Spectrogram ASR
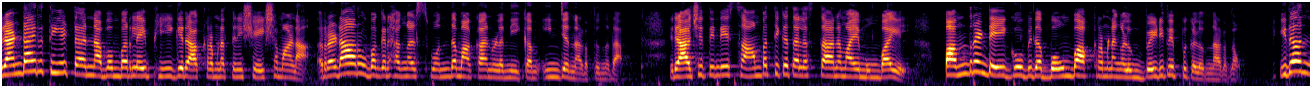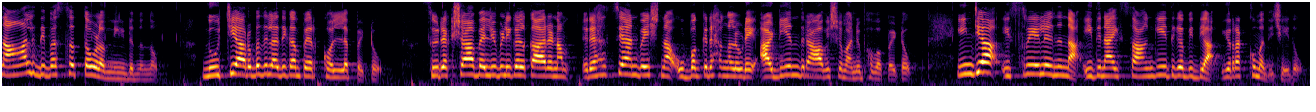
രണ്ടായിരത്തി എട്ട് നവംബറിലെ ഭീകരാക്രമണത്തിന് ശേഷമാണ് റഡാർ ഉപഗ്രഹങ്ങൾ സ്വന്തമാക്കാനുള്ള നീക്കം ഇന്ത്യ നടത്തുന്നത്. രാജ്യത്തിന്റെ സാമ്പത്തിക തലസ്ഥാനമായ മുംബൈയിൽ പന്ത്രണ്ട് ഏകോപിത ബോംബാക്രമണങ്ങളും വെടിവെപ്പുകളും നടന്നു. ഇത് നാല് ദിവസത്തോളം നീണ്ടുനിന്നു നൂറ്റി അറുപതിലധികം പേർ കൊല്ലപ്പെട്ടു. സുരക്ഷാ വെല്ലുവിളികൾ കാരണം രഹസ്യാന്വേഷണ ഉപഗ്രഹങ്ങളുടെ അടിയന്തര ആവശ്യം അനുഭവപ്പെട്ടു. ഇന്ത്യ ഇസ്രയേലിൽ നിന്ന് ഇതിനായി സാങ്കേതിക വിദ്യ ഇറക്കുമതി ചെയ്തു.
